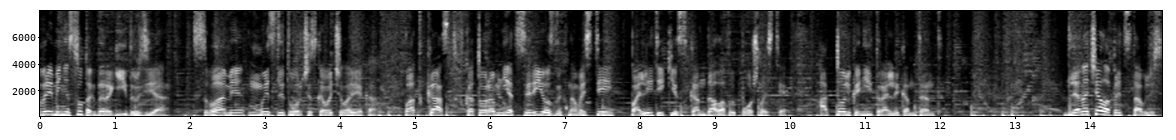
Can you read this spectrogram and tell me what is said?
времени суток, дорогие друзья! С вами «Мысли творческого человека» – подкаст, в котором нет серьезных новостей, политики, скандалов и пошлости, а только нейтральный контент. Для начала представлюсь.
